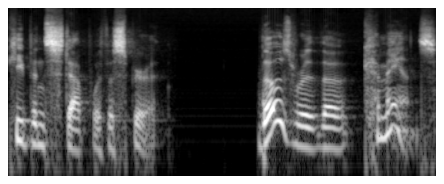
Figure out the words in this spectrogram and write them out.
keep in step with the Spirit. Those were the commands.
